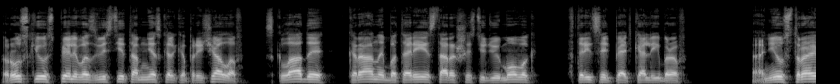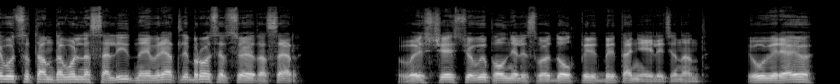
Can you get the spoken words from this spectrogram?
Русские успели возвести там несколько причалов, склады, краны, батареи старых шестидюймовок в 35 калибров. Они устраиваются там довольно солидно и вряд ли бросят все это, сэр. Вы с честью выполнили свой долг перед Британией, лейтенант. И, уверяю,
